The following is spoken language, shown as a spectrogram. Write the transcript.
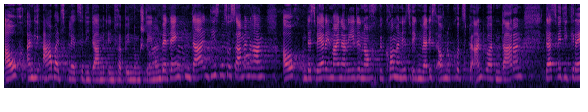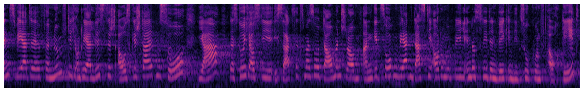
auch an die Arbeitsplätze, die damit in Verbindung stehen. Und wir denken da in diesem Zusammenhang auch, und das wäre in meiner Rede noch gekommen, deswegen werde ich es auch noch kurz beantworten, daran, dass wir die Grenzwerte vernünftig und realistisch ausgestalten, so, ja, dass durchaus die, ich sage es jetzt mal so, Daumenschrauben angezogen werden, dass die Automobilindustrie den Weg in die Zukunft auch geht.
